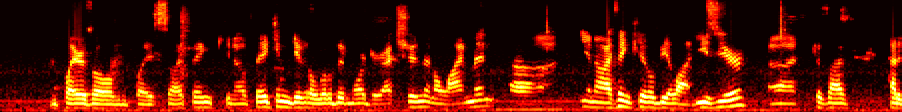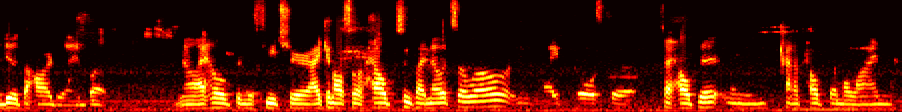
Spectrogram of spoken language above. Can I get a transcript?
and, players all over the place. So I think, you know, if they can give it a little bit more direction and alignment, uh, you know, I think it'll be a lot easier because uh, I've had to do it the hard way. But, you know, I hope in the future I can also help since I know it's so low. My goal is to to help it and kind of help them align,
